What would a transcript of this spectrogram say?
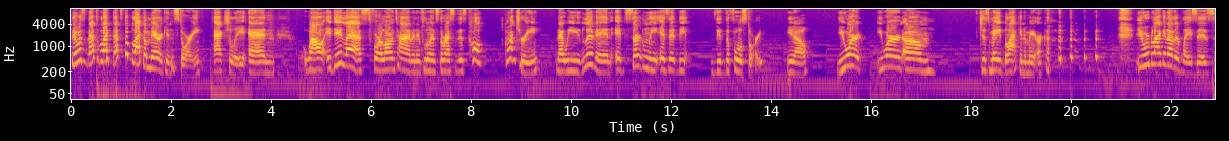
there was that's black that's the black American story, actually. And while it did last for a long time and influence the rest of this cult country that we live in, it certainly isn't the the, the full story. You know, you weren't you weren't um just made black in America. you were black in other places.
